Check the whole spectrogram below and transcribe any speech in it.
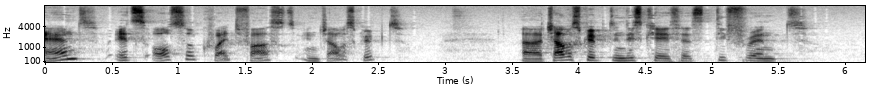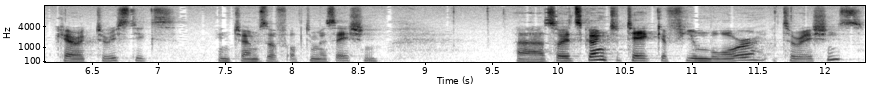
And it's also quite fast in JavaScript. Uh, JavaScript in this case has different characteristics in terms of optimization. Uh, so it's going to take a few more iterations.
